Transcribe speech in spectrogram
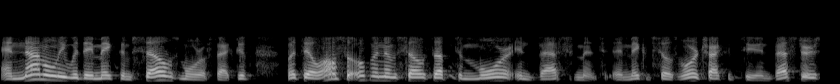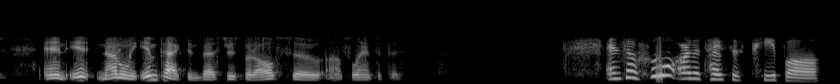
And not only would they make themselves more effective, but they'll also open themselves up to more investment and make themselves more attractive to investors and it, not only impact investors, but also uh, philanthropists. And so, who are the types of people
